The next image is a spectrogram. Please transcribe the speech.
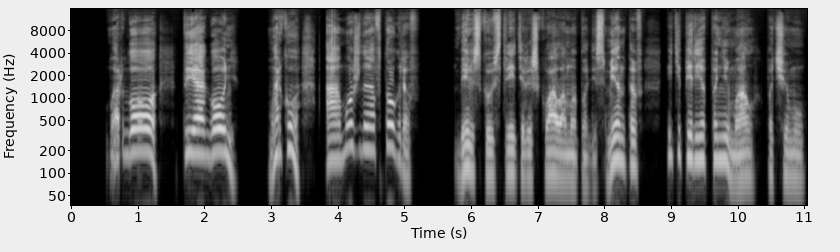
— Марго, ты огонь! Марго, а можно автограф? Бельскую встретили шквалом аплодисментов, и теперь я понимал, почему.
